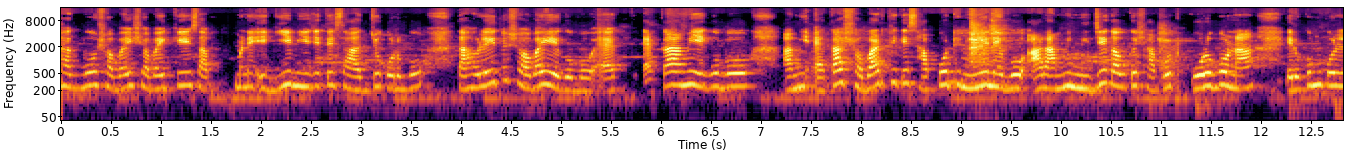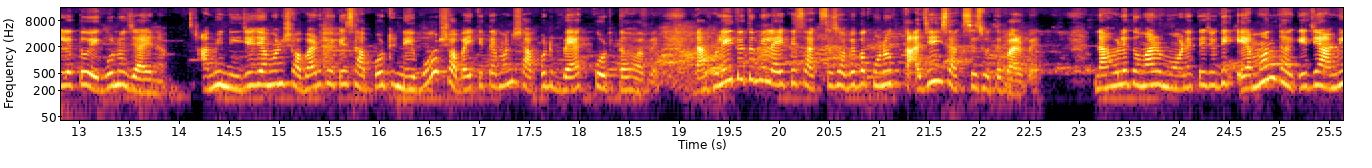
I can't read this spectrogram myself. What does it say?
থাকব, সবাই সবাইকে মানে এগিয়ে নিয়ে যেতে সাহায্য করব, তাহলেই তো সবাই এগোবো। এক, একা আমি এগোবো, আমি একা সবার থেকে সাপোর্ট নিয়ে নেব, আর আমি নিজে কাউকে সাপোর্ট করব না, এরকম করলে তো এগোনো যায় না। আমি নিজে যেমন সবার থেকে সাপোর্ট নেব, সবাইকে তেমন সাপোর্ট ব্যাক করতে হবে। তাহলেই তো তুমি লাইফে সাকসেস হবে বা কোনো কাজেই সাকসেস হতে পারবে। না হলে তোমার মনেতে যদি এমন থাকে যে আমি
